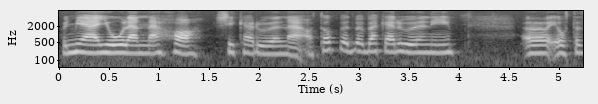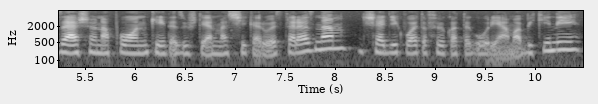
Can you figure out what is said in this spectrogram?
hogy milyen jó lenne, ha sikerülne a top 5-be bekerülni, ott az első napon két ezüstérmet sikerült szereznem, és egyik volt a fő kategóriám a bikini,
